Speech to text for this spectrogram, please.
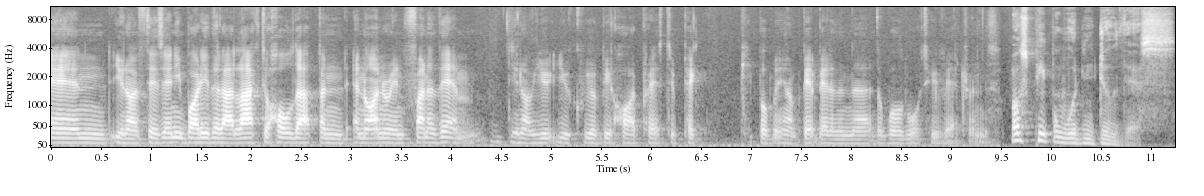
And, you know, if there's anybody that I'd like to hold up and, and honor in front of them, you know, you, you would be hard pressed to pick people you know, better than the, the World War II veterans. Most people wouldn't do this.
